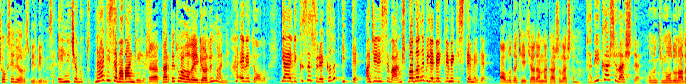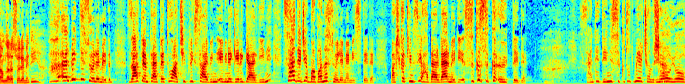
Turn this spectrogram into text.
Çok seviyoruz birbirimizi. Elini çabuk tut. Neredeyse baban gelir. Ee, Perpetua halayı gördün mü anne? Evet oğlum. Geldi kısa süre kalıp gitti. Acelesi varmış. Babanı bile beklemek istemedi. Avludaki iki adamla karşılaştı mı? Tabii karşılaştı. Onun kim olduğunu adamlara söylemedin ya. Ah, Elbette söylemedim. Zaten Perpetua çiftlik sahibinin evine geri geldiğini sadece babana söylememi istedi. Başka kimseye haber verme diye sıkı sıkı öğütledi. Sen de dilini sıkı tutmaya çalış ha. Yo yo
